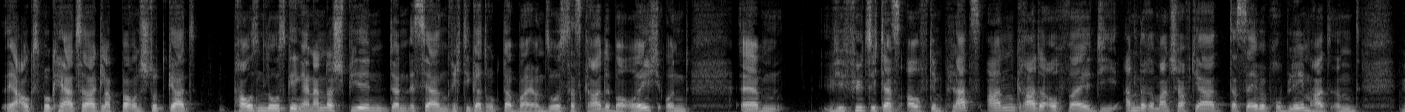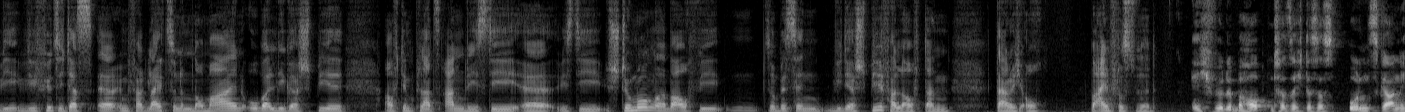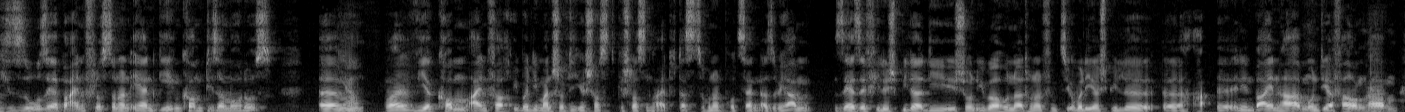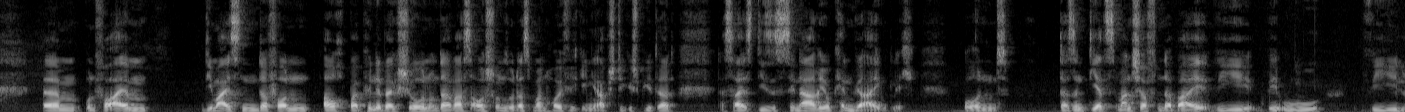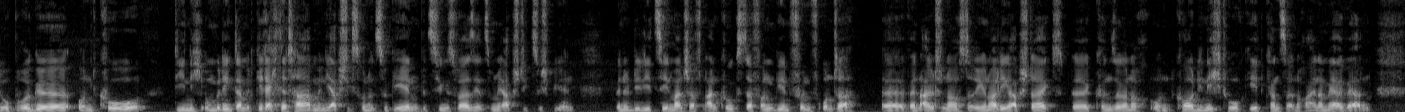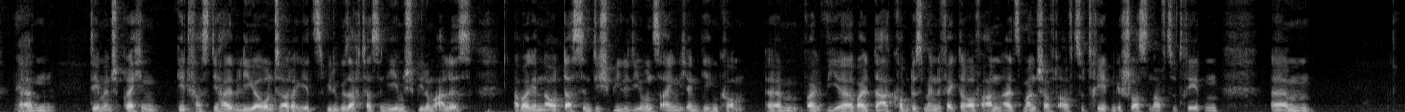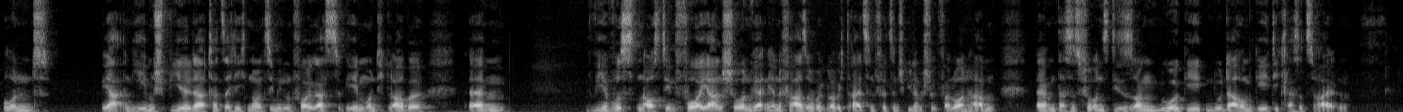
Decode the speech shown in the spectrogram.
ja, Augsburg, Hertha, Gladbach und Stuttgart pausenlos gegeneinander spielen, dann ist ja ein richtiger Druck dabei. Und so ist das gerade bei euch. Und ähm, wie fühlt sich das auf dem Platz an? Gerade auch, weil die andere Mannschaft ja dasselbe Problem hat. Und wie, wie fühlt sich das äh, im Vergleich zu einem normalen Oberligaspiel auf dem Platz an? Wie ist die, äh, wie ist die Stimmung, aber auch wie so ein bisschen wie der Spielverlauf dann dadurch auch beeinflusst wird? Ich würde behaupten tatsächlich, dass das uns gar nicht so sehr beeinflusst, sondern eher entgegenkommt, dieser Modus. Ähm, ja. Weil wir kommen einfach über die mannschaftliche Geschlossenheit. Das zu 100 Prozent. Also wir haben sehr, sehr viele Spieler, die schon über 100, 150 Oberligaspiele äh, äh, in den Beinen haben und die Erfahrung haben. Ähm, und vor allem die meisten davon auch bei Pinneberg schon. Und da war es auch schon so, dass man häufig gegen den Abstieg gespielt hat. Das heißt, dieses Szenario kennen wir eigentlich. Und da sind jetzt Mannschaften dabei, wie BU, wie Lohbrügge und Co., die nicht unbedingt damit gerechnet haben, in die Abstiegsrunde zu gehen, beziehungsweise jetzt um den Abstieg zu spielen. Wenn du dir die zehn Mannschaften anguckst, davon gehen fünf runter. Äh, wenn Altona aus der Regionalliga absteigt, äh, können sogar noch, und Cordy nicht hochgeht, kann es halt noch einer mehr werden. Ja. Ähm, dementsprechend geht fast die halbe Liga runter. Da geht's, wie du gesagt hast, in jedem Spiel um alles. Aber genau das sind die Spiele, die uns eigentlich entgegenkommen. Ähm, weil wir, weil da kommt es im Endeffekt darauf an, als Mannschaft aufzutreten, geschlossen aufzutreten. Ähm, und ja, in jedem Spiel da tatsächlich 90 Minuten Vollgas zu geben. Und ich glaube, ähm, wir wussten aus den Vorjahren schon, wir hatten ja eine Phase, wo wir, glaube ich, 13, 14 Spiele am Stück verloren haben, ähm, dass es für uns die Saison nur, geht, nur darum geht, die Klasse zu halten.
